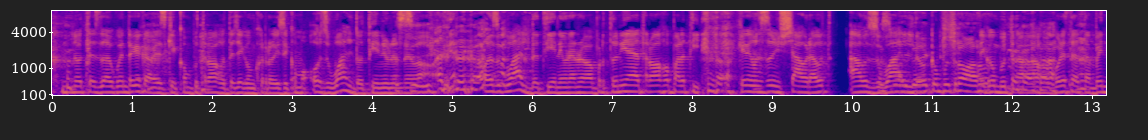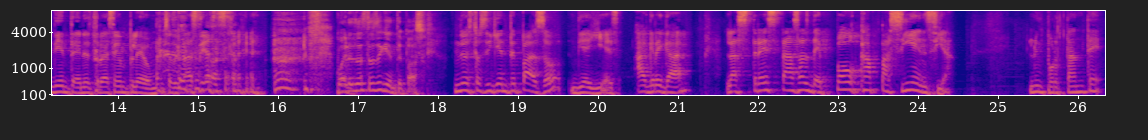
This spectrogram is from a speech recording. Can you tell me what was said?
¿No te has dado cuenta que cada vez que CompuTrabajo te llega un correo dice como Oswaldo tiene una Sí. nueva Oswaldo tiene una nueva oportunidad de trabajo para ti. Queremos hacer un shout out a Oswaldo Oswaldo de CompuTrabajo. de CompuTrabajo por estar tan pendiente de nuestro desempleo. Muchas gracias. ¿Cuál es nuestro siguiente paso? Nuestro siguiente paso de allí es agregar las tres tazas de poca paciencia. Lo importante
